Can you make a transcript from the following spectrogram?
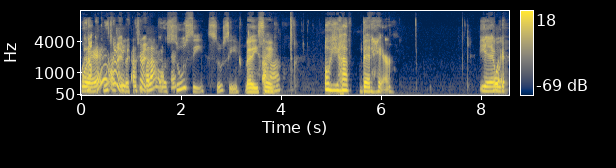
Bueno, fue, escúchame, así, pero escúchame. fue la Pero. Susie, Susie le dice, Ajá. oh, you have bad hair. Y ella como Pues- que,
